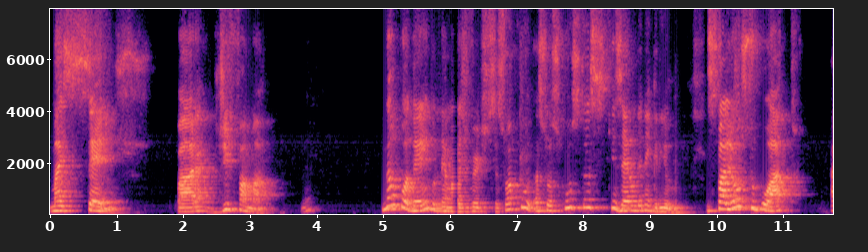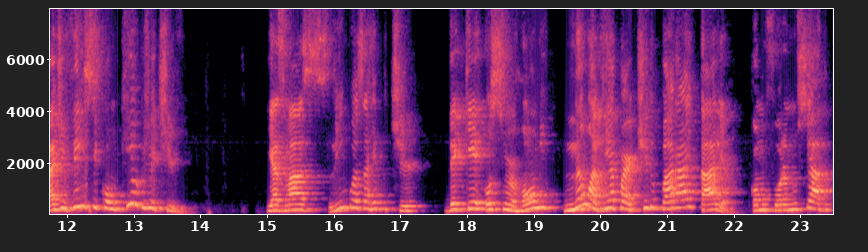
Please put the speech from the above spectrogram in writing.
mais sérios para difamar. Não podendo né, mais divertir-se às suas custas, quiseram denegri-lo. Espalhou-se o boato, adivinhe-se com que objetivo? E as más línguas a repetir de que o Sr. Home não havia partido para a Itália, como fora anunciado,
